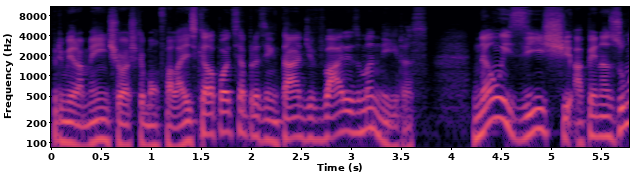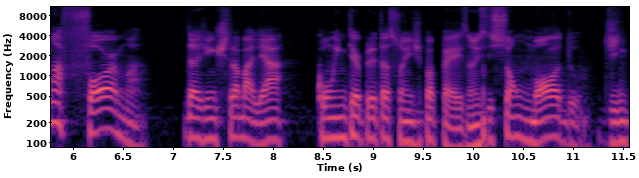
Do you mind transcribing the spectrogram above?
Primeiramente, eu acho que é bom falar isso, que ela pode se apresentar de várias maneiras. Não existe apenas uma forma da gente trabalhar com interpretações de papéis. Não existe só um modo de,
